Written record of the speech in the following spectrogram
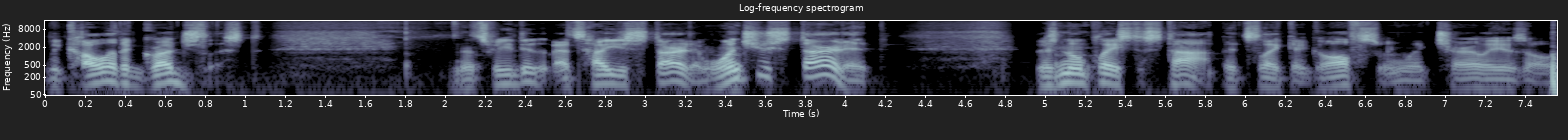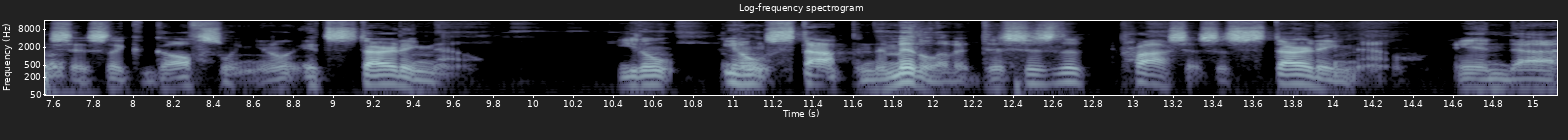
We call it a grudge list. That's what you do. That's how you start it. Once you start it, there's no place to stop. It's like a golf swing, like Charlie has always said. It's like a golf swing. You know, it's starting now. You don't you don't stop in the middle of it. This is the process. It's starting now, and uh,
